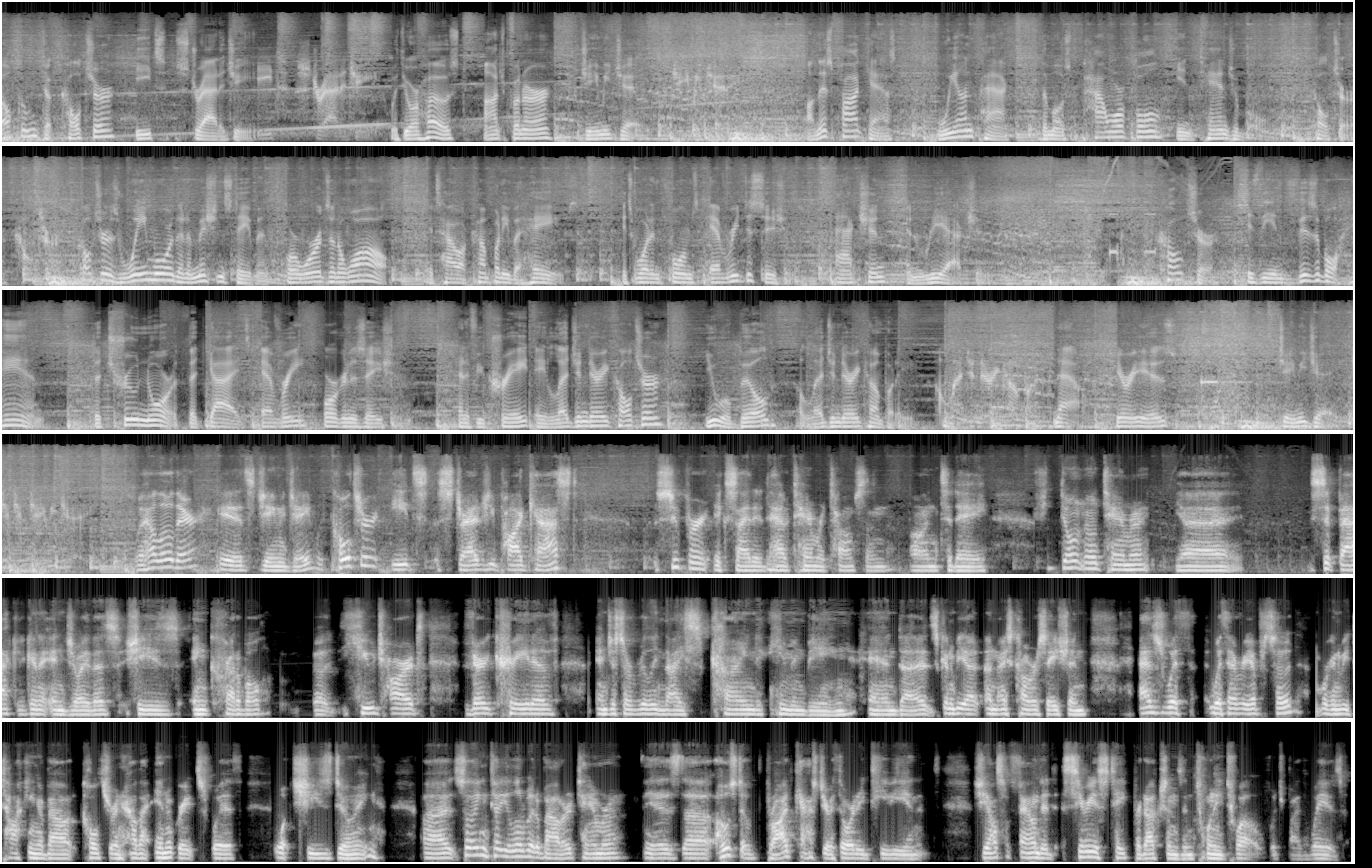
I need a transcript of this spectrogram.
Welcome to Culture Eats Strategy. Eats Strategy. With your host, entrepreneur Jamie J. Jamie J. On this podcast, we unpack the most powerful, intangible culture. Culture. Culture is way more than a mission statement or words on a wall. It's how a company behaves. It's what informs every decision, action, and reaction. Culture is the invisible hand, the true north that guides every organization. And if you create a legendary culture, you will build a legendary company. A legendary company. Now, here he is, Jamie J. Jamie J. Well, hello there. It's Jamie J with Culture Eats Strategy Podcast. Super excited to have Tamara Thompson on today. If you don't know Tamara, yeah, sit back. You're going to enjoy this. She's incredible, a huge heart, very creative, and just a really nice, kind human being. And uh, it's going to be a, a nice conversation. As with with every episode, we're going to be talking about culture and how that integrates with what she's doing. Uh, so I can tell you a little bit about her. Tamara is the host of Broadcast Your Authority TV, and she also founded Serious Take Productions in 2012, which, by the way, is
